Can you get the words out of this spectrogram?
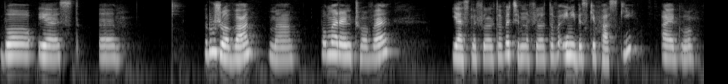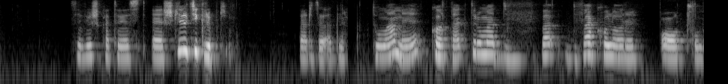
bo jest e, różowa, ma pomarańczowe, jasne fioletowe, ciemnofioletowe i niebieskie paski, a jego zawieszka to jest e, szkielci rybki. Bardzo ładny. Tu mamy kota, który ma dwa, dwa kolory oczu.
